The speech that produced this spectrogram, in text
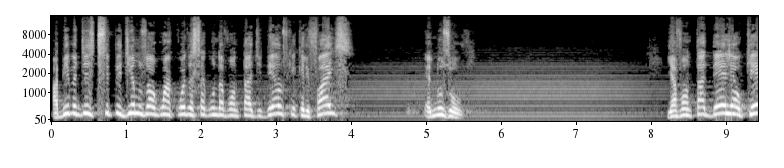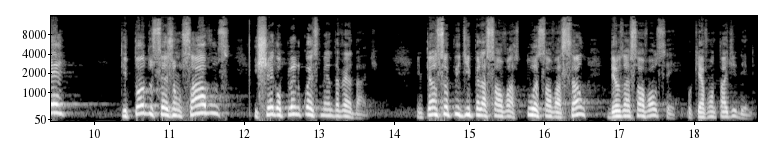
a Bíblia diz que se pedimos alguma coisa segundo a vontade de Deus, o que, que Ele faz? Ele nos ouve. E a vontade dele é o quê? Que todos sejam salvos e cheguem ao pleno conhecimento da verdade. Então, se eu pedir pela salva, tua salvação, Deus vai salvar você, porque é a vontade dele.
